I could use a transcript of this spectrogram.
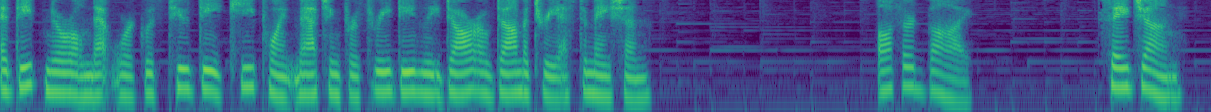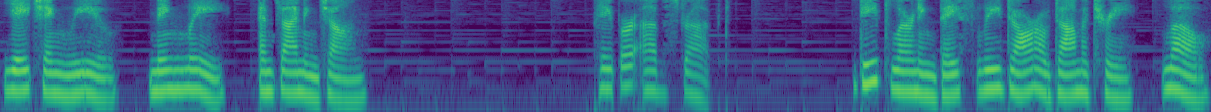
a deep neural network with 2D key point matching for 3D LIDAR odometry estimation. Authored by Ce Zheng, Yecheng Lyu, Ming Li, and Ziming Zhang. Paper Abstract Deep learning based LIDAR odometry, LOW,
